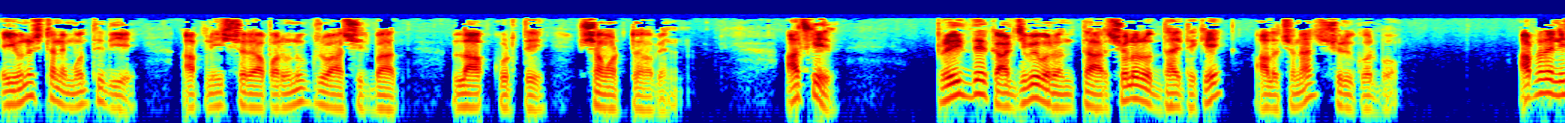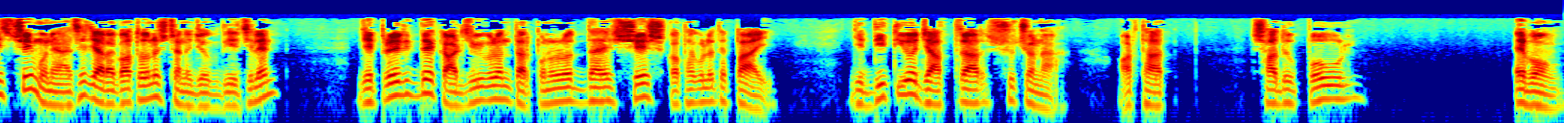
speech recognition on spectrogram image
এই অনুষ্ঠানের মধ্যে দিয়ে আপনি ঈশ্বরের অপার অনুগ্রহ আশীর্বাদ লাভ করতে সমর্থ হবেন। আজকের প্রেরিতদের কার্যবিবরণ তার ষোলর অধ্যায় থেকে আলোচনা শুরু করব। আপনাদের নিশ্চয়ই মনে আছে যারা গত অনুষ্ঠানে যোগ দিয়েছিলেন যে প্রেরিতদের কার্যবিবরণ তার পুনরোধ্যায়ের শেষ কথাগুলোতে পাই, যে দ্বিতীয় যাত্রার সূচনা, অর্থাৎ সাধু পৌল এবং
